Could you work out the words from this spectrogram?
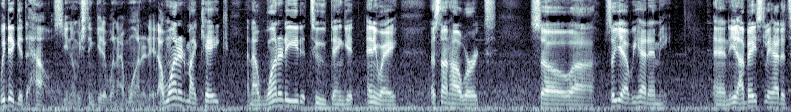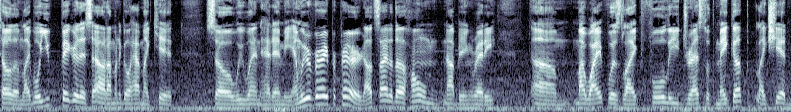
we did get the house. You know, we just didn't get it when I wanted it. I wanted my cake and I wanted to eat it too, dang it. Anyway, that's not how it worked. So, uh, so yeah, we had Emmy, and you know, I basically had to tell them like, well, you figure this out. I'm gonna go have my kid. So we went and had Emmy, and we were very prepared. Outside of the home not being ready, um, my wife was like fully dressed with makeup, like she had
